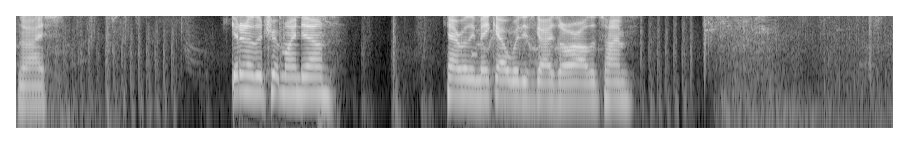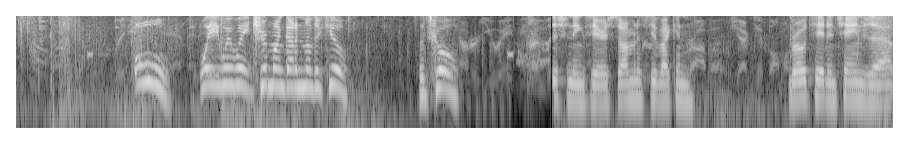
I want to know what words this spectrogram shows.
Nice. Get another trip mine down. Can't really make out where these guys are all the time. Oh, wait, wait, wait. Trip mine got another kill. Let's go. Positioning's here, so I'm going to see if I can rotate and change that.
